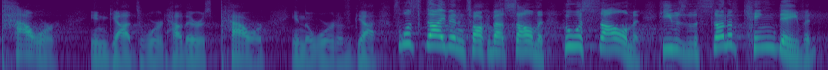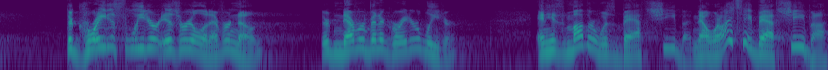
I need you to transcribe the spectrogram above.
power in God's word, how there is power in the word of God. So let's dive in and talk about Solomon. Who was Solomon? He was the son of King David, the greatest leader Israel had ever known. There'd never been a greater leader and his mother was Bathsheba. Now, when I say Bathsheba,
